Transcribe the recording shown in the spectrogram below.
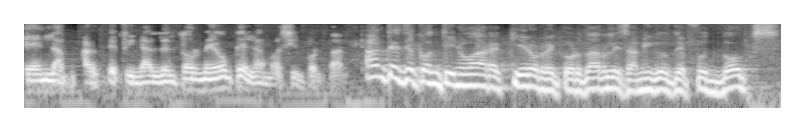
en la parte final del torneo, que es la más importante. Antes de continuar, quiero recordarles, amigos de Footbox,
